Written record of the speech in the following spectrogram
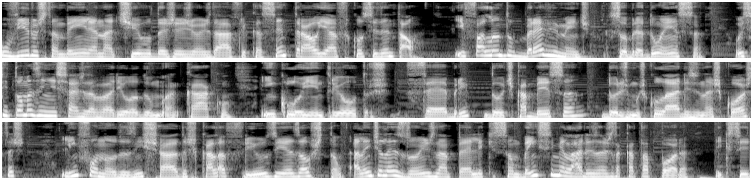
O vírus também é nativo das regiões da África Central e África Ocidental. E falando brevemente sobre a doença, os sintomas iniciais da varíola do macaco incluem, entre outros, febre, dor de cabeça, dores musculares e nas costas, linfonodos inchados, calafrios e exaustão, além de lesões na pele que são bem similares às da catapora e que se,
